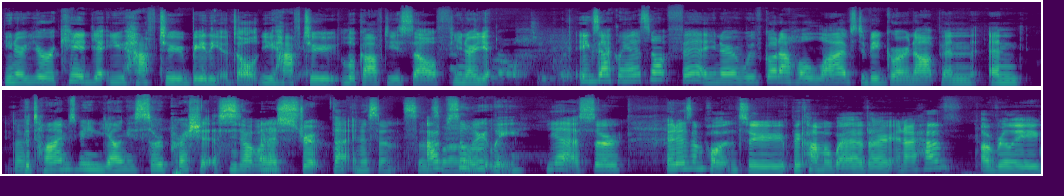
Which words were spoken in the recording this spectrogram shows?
you know you're a kid yet you have to be the adult you have to look after yourself you know you, Grow up too quick. exactly and it's not fair you know we've got our whole lives to be grown up and and the times being young is so precious You don't want to strip that innocence. As well. absolutely yeah so It is important to become aware, though, and I have a really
